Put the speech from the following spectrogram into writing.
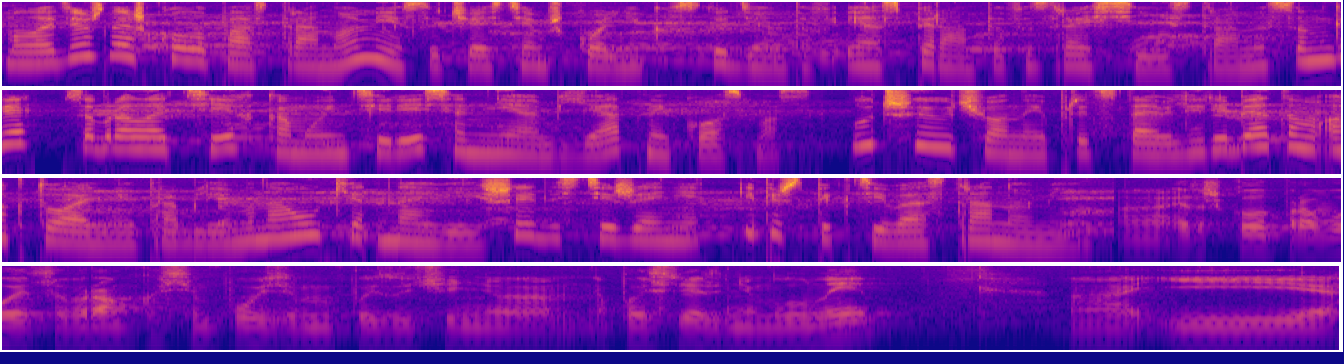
Молодежная школа по астрономии с участием школьников, студентов и аспирантов из России и стран СНГ собрала тех, кому интересен необъятный космос. Лучшие ученые представили ребятам актуальные проблемы науки, новейшие достижения и перспективы астрономии. А, эта школа проводится в рамках симпозиума по изучению, по исследованиям Луны. А, и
